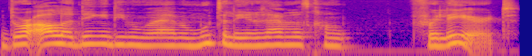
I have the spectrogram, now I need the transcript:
door alle dingen die we hebben moeten leren, zijn we dat gewoon verleerd.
